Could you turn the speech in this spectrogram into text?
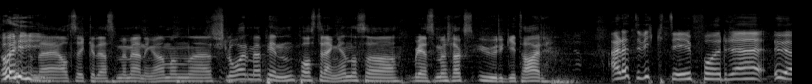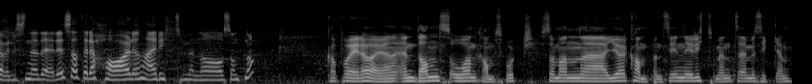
Oi. Men det er altså ikke det som er meninga. Man eh, slår med pinnen på strengen, og så blir det som en slags urgitar. Er dette viktig for eh, øvelsene deres, at dere har denne rytmen og sånt nå? Capoeira er jo en- dans og en kampsport, så man eh, gjør kampen sin i rytmen til musikken.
